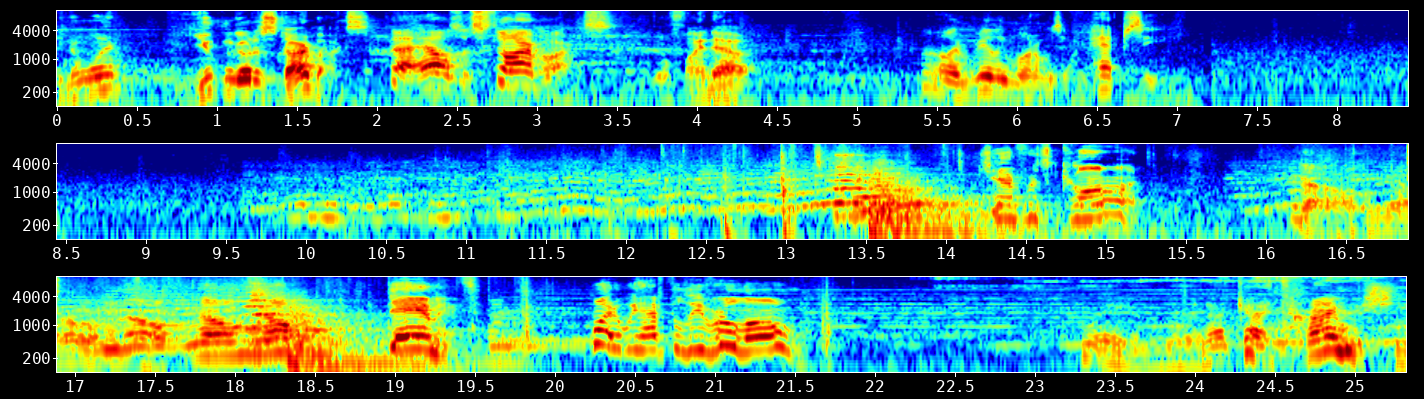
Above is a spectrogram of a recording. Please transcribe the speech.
You know what? You can go to Starbucks. What the hell's a Starbucks? You'll find out. All I really wanted was a Pepsi. Jennifer's gone. No, no, no, no, no. Damn it. Why do we have to leave her alone? Wait a minute, I've got a time machine.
